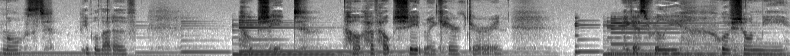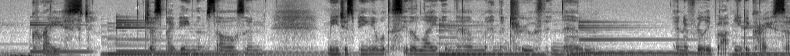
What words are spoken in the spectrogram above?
most, people that have helped shaped help, have helped shape my character and I guess really who have shown me Christ just by being themselves and me just being able to see the light in them and the truth in them and have really brought me to Christ. So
